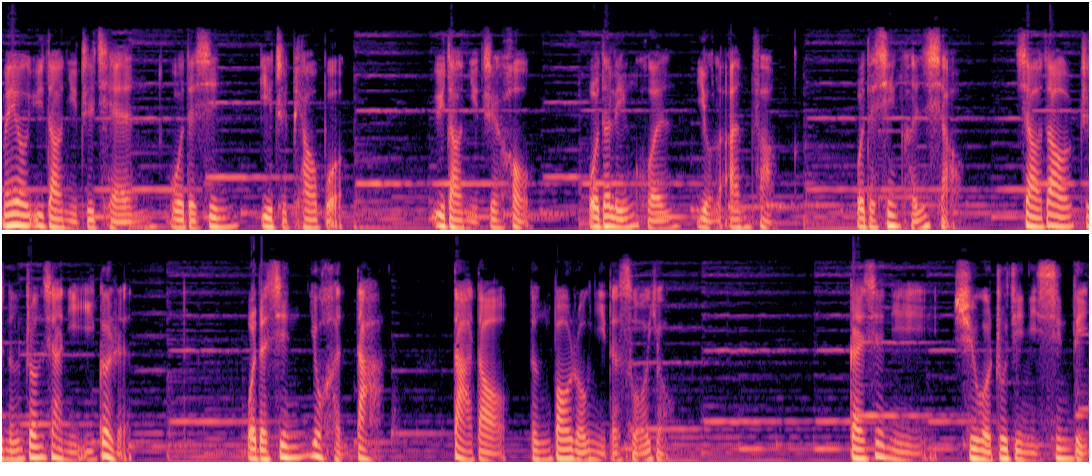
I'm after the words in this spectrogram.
没有遇到你之前，我的心一直漂泊；遇到你之后，我的灵魂有了安放。我的心很小，小到只能装下你一个人；我的心又很大，大到能包容你的所有。感谢你许我住进你心里，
